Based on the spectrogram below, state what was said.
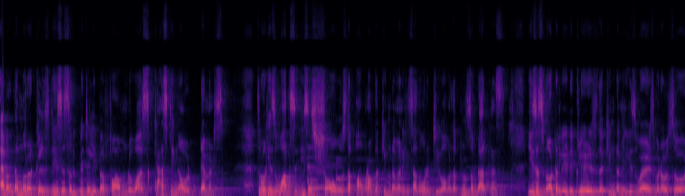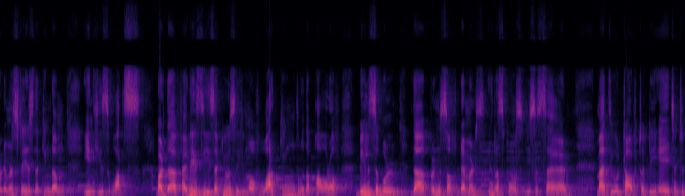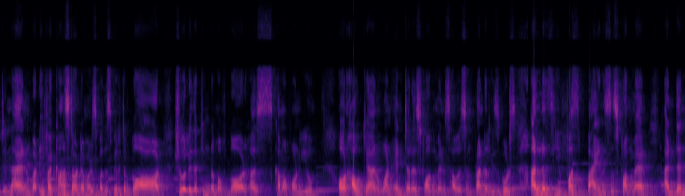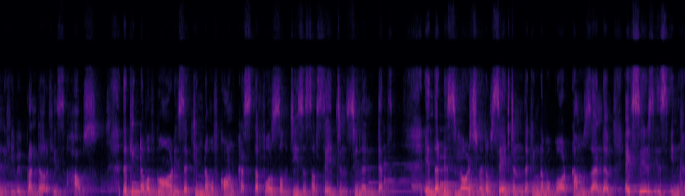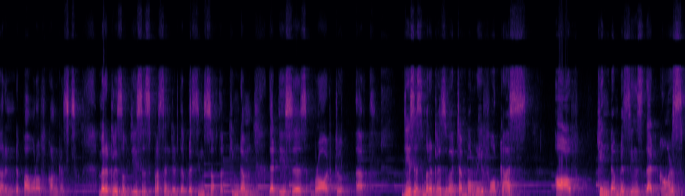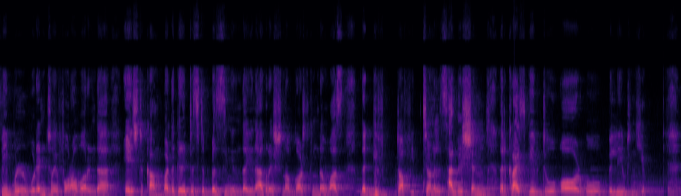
Among the miracles Jesus repeatedly performed was casting out demons. Through his works, Jesus shows the power of the kingdom and his authority over the prince of darkness. Jesus not only declares the kingdom in his words, but also demonstrates the kingdom in his works. But the Pharisees accused him of working through the power of Beelzebul, the prince of demons. In response, Jesus said, Matthew 12, 28 and 29. But if I cast out demons by the Spirit of God, surely the kingdom of God has come upon you. Or how can one enter a strong man's house and plunder his goods unless he first binds a strong man and then he will plunder his house? The kingdom of God is a kingdom of conquest. The force of Jesus are Satan, sin, and death. In the dislodgement of Satan, the kingdom of God comes and um, exerts its inherent power of conquest. Miracles of Jesus presented the blessings of the kingdom that Jesus brought to earth. Jesus' miracles were temporary forecasts of kingdom blessings that God's people would enjoy forever in the age to come. But the greatest blessing in the inauguration of God's kingdom was the gift of eternal salvation that Christ gave to all who believed in Him.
